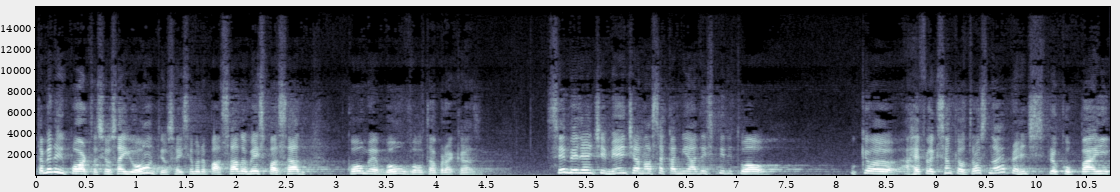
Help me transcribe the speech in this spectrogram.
também não importa se eu saí ontem, eu saí semana passada ou mês passado, como é bom voltar para casa. Semelhantemente à nossa caminhada espiritual. O que eu, a reflexão que eu trouxe não é para a gente se preocupar em,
